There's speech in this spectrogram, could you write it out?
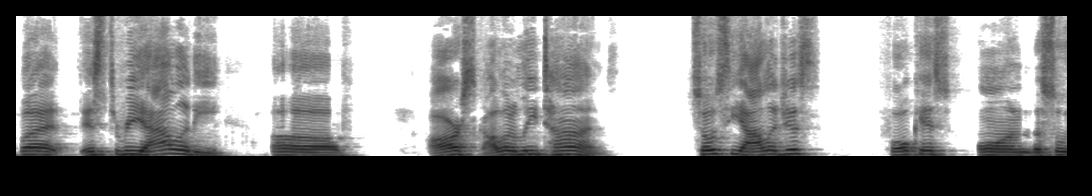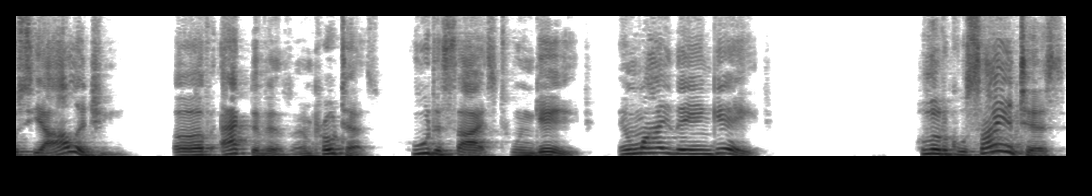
But it's the reality of our scholarly times. Sociologists focus on the sociology of activism and protest, who decides to engage and why they engage. Political scientists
